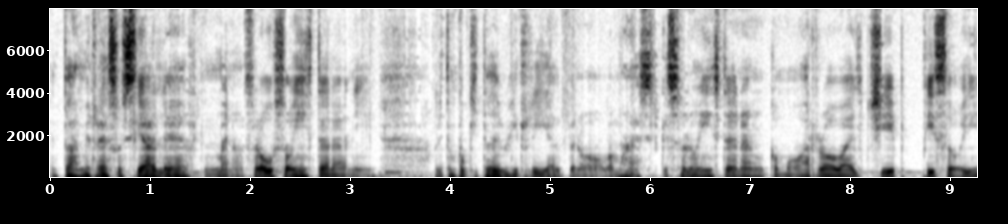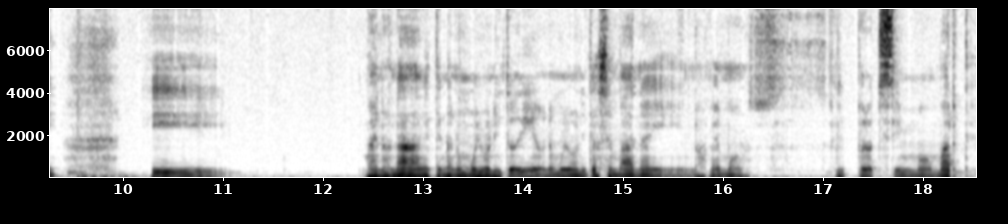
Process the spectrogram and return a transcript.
en todas mis redes sociales, bueno, solo uso Instagram y ahorita un poquito de Be pero vamos a decir que solo Instagram como arroba el chip y bueno, nada, que tengan un muy bonito día, una muy bonita semana y nos vemos el próximo martes.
